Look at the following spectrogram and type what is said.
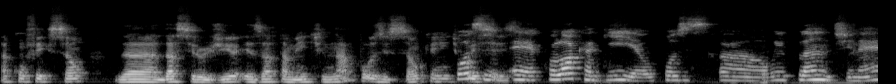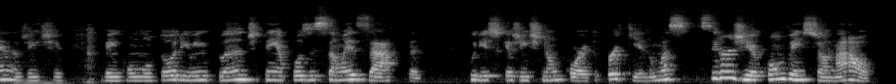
a confecção da, da cirurgia exatamente na posição que a gente Posi- precisa. é, coloca a guia, o, ah, o implante, né? A gente vem com o motor e o implante tem a posição exata. Por isso que a gente não corta. Por quê? Numa cirurgia convencional,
